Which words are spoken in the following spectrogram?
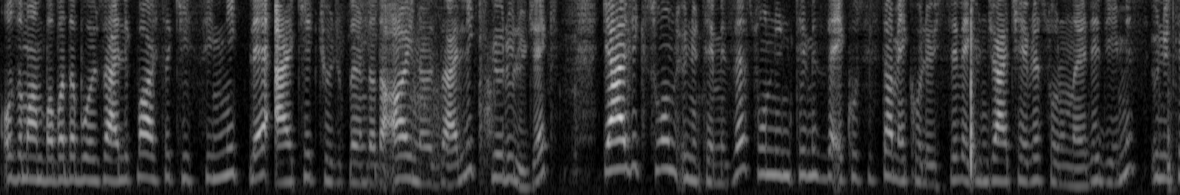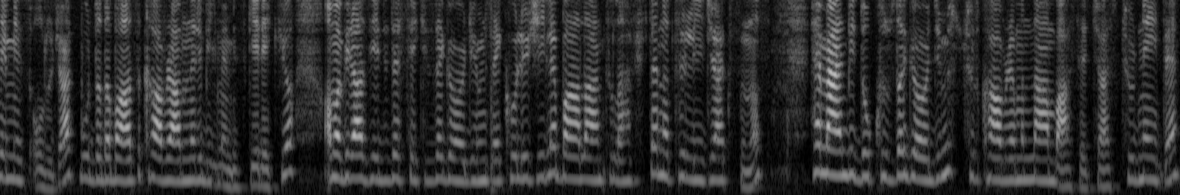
O zaman babada bu özellik varsa kesinlikle erkek çocuklarında da aynı özellik görülecek. Geldik son ünitemize. Son ünitemizde ekosistem ekolojisi ve güncel çevre sorunları dediğimiz ünitemiz olacak. Burada da bazı kavramları bilmemiz gerekiyor. Ama biraz 7'de 8'de gördüğümüz ekolojiyle bağlantılı hafiften hatırlayacaksınız. Hemen bir 9'da gördüğümüz tür kavramından bahsedeceğiz. Tür neydi?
